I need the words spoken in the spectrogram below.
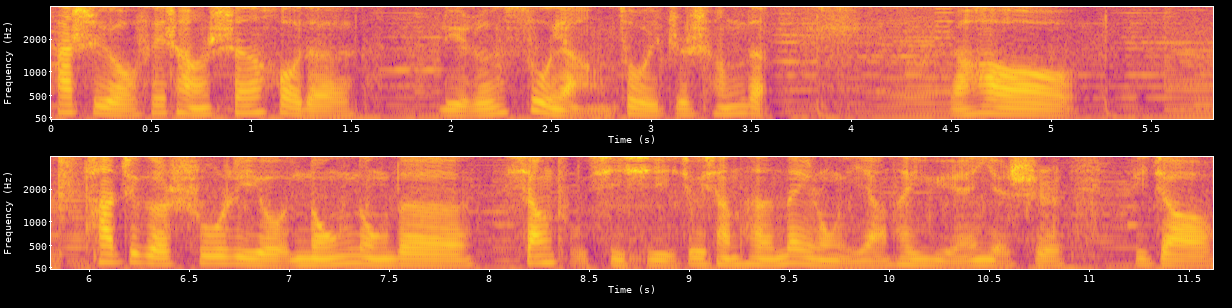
它是有非常深厚的理论素养作为支撑的。然后。他这个书里有浓浓的乡土气息，就像它的内容一样，它语言也是比较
